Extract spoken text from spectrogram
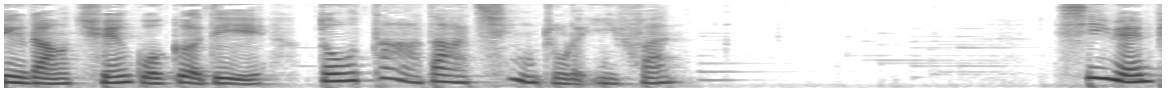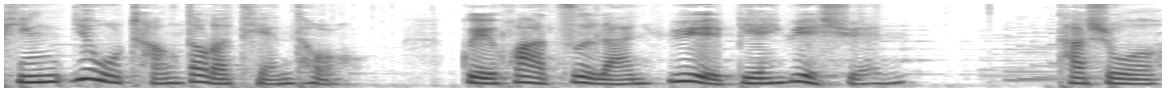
并让全国各地都大大庆祝了一番。辛元平又尝到了甜头，鬼话自然越编越玄。他说：“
